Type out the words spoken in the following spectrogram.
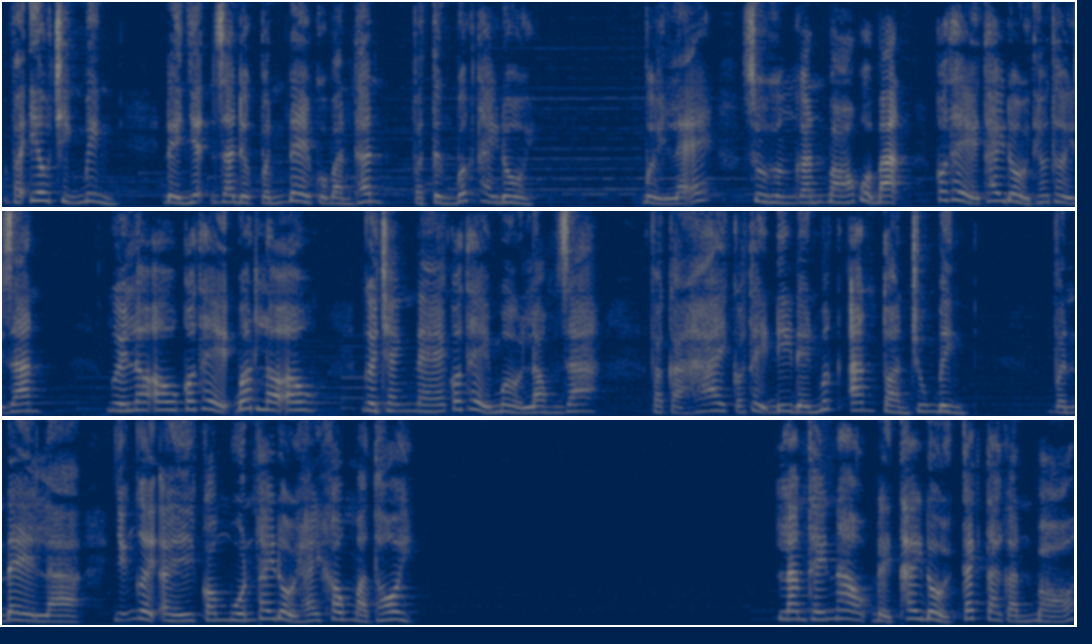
và yêu chính mình để nhận ra được vấn đề của bản thân và từng bước thay đổi. Bởi lẽ, xu hướng gắn bó của bạn có thể thay đổi theo thời gian. Người lo âu có thể bớt lo âu, người tránh né có thể mở lòng ra và cả hai có thể đi đến mức an toàn trung bình. Vấn đề là những người ấy có muốn thay đổi hay không mà thôi. Làm thế nào để thay đổi cách ta gắn bó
